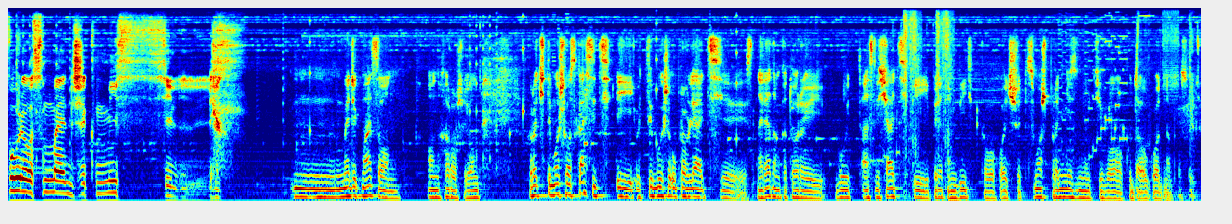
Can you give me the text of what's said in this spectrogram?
Furious Magic Missile. Magic Massa, он, он хороший, он... Короче, ты можешь его скасить, и ты будешь управлять э, снарядом, который будет освещать и при этом бить кого хочешь. Ты сможешь пронизнуть его куда угодно, по сути.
